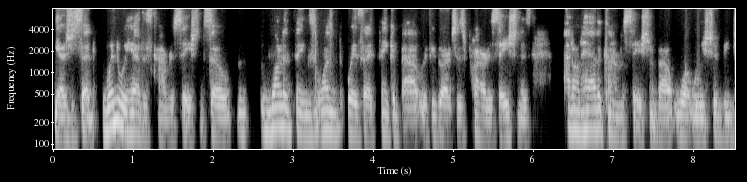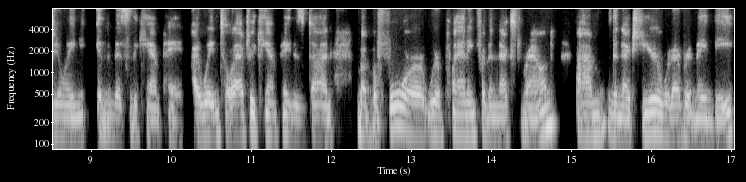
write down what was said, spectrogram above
yeah, as you said, when do we have this conversation? So one of the things, one of the ways that I think about with regards to this prioritization is I don't have a conversation about what we should be doing in the midst of the campaign. I wait until after the campaign is done. But before we're planning for the next round, um, the next year, whatever it may be.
